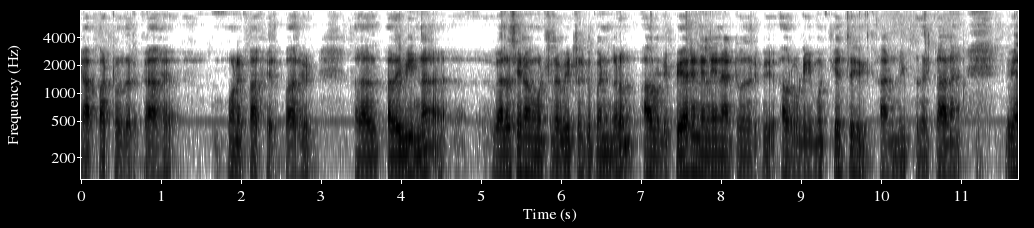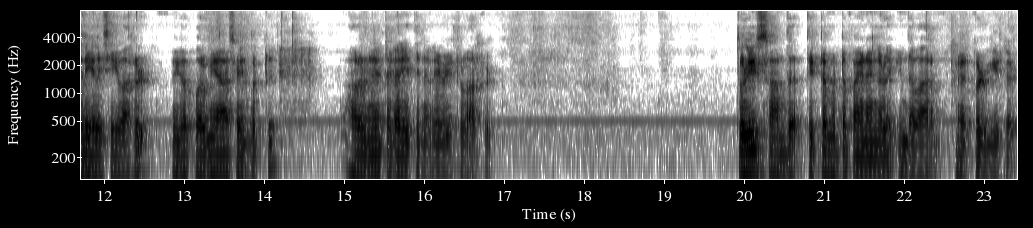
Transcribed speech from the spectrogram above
காப்பாற்றுவதற்காக முனைப்பாக இருப்பார்கள். பதவின்னா வேலை செய்கிறவங்க மட்டும் இல்லை வீட்டில் இருக்க பெண்களும் அவருடைய பேரை நிலைநாட்டுவதற்கு அவருடைய முக்கியத்துவத்தை காண்பிப்பதற்கான வேலைகளை செய்வார்கள். மிக பொறுமையாக செயல்பட்டு அவர்கள் நினைத்த காரியத்தை நிறைவேற்றுவார்கள். தொழில் சார்ந்த திட்டமிட்ட பயணங்களை இந்த வாரம் மேற்கொள்வீர்கள்.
